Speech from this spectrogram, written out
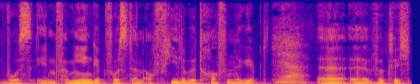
wo es eben Familien gibt, wo es dann auch viele Betroffene gibt, Ja. äh, äh, wirklich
